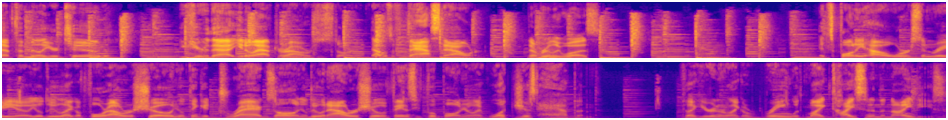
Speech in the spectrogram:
That familiar tune. You hear that, you know, after hours has started. That was a fast hour. That really was. It's funny how it works in radio. You'll do like a four hour show and you'll think it drags on. You'll do an hour show of fantasy football and you're like, what just happened? I feel like you're in like a ring with Mike Tyson in the 90s.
